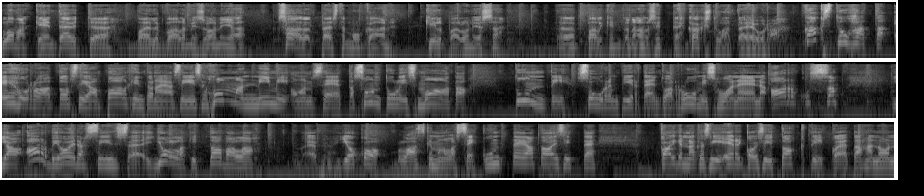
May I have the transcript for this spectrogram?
lomakkeen täyttöä vaille valmis on ja saatat päästä mukaan kilpailun, jossa palkintona on sitten 2000 euroa. 2000 euroa tosiaan palkintona ja siis homman nimi on se, että sun tulisi maata tunti suurin piirtein tuon ruumishuoneen arkussa ja arvioida siis jollakin tavalla joko laskemalla sekunteja tai sitten kaiken näköisiä erikoisia taktiikkoja tähän on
